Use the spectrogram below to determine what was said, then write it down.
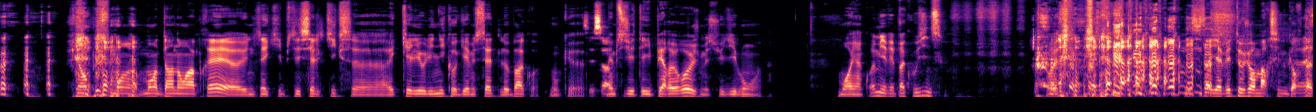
Puis en plus, moins, moins d'un an après, euh, une équipe des Celtics euh, avec Kelly Olynyk au game 7 le bat, quoi. Donc, euh, même si j'étais hyper heureux, je me suis dit, bon, euh, moyen, quoi. Ouais, mais il y avait pas Cousins. Ouais. Mais c'est ça, il y avait toujours Marcin Gortat.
